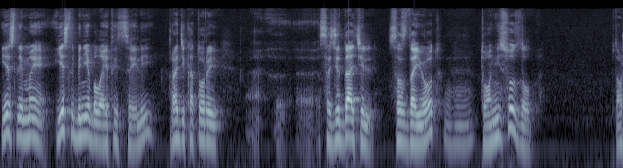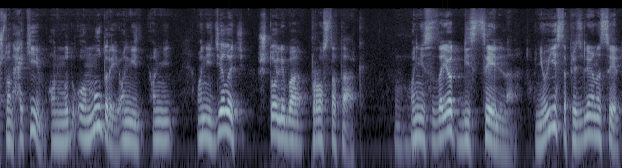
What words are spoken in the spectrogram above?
Если, мы, если бы не было этой цели, ради которой э, э, Созидатель создает, Мгм. то он не создал бы. Потому что он хаким, он, он мудрый, он не, он, не, он не делает что-либо просто так. Он не создает бесцельно. У него есть определенная цель.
